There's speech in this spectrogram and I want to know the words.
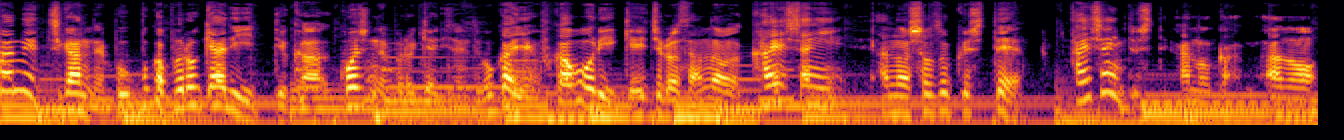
はね、違うんだよ。僕はプロキャディっていうか、個人のプロキャディじゃなくて、僕は深堀圭一郎さんの会社にあの所属して、会社員として、あの、かあの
